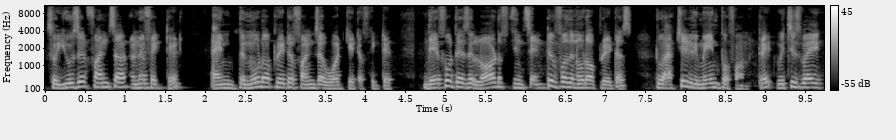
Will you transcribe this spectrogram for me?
So user funds are unaffected and the node operator funds are what get affected. Therefore, there's a lot of incentive for the node operators to actually remain performant, right? Which is why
